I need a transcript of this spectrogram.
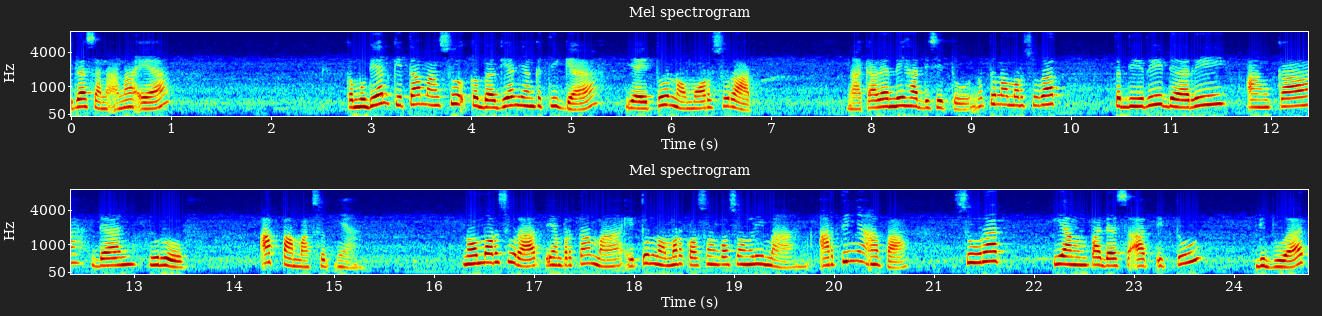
Jelas anak-anak ya. Kemudian kita masuk ke bagian yang ketiga yaitu nomor surat. Nah, kalian lihat di situ. Itu nomor surat terdiri dari angka dan huruf. Apa maksudnya? Nomor surat yang pertama itu nomor 005. Artinya apa? Surat yang pada saat itu dibuat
